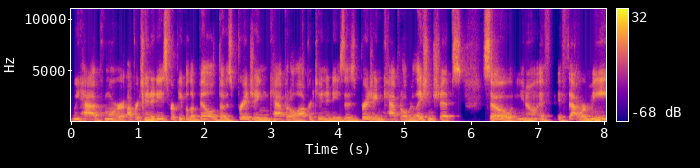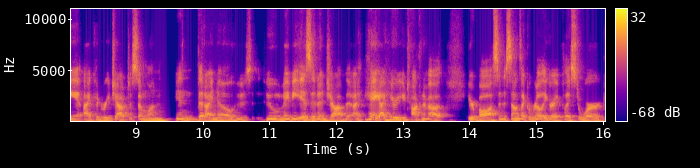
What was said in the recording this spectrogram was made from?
we have more opportunities for people to build those bridging capital opportunities those bridging capital relationships. So you know if if that were me i could reach out to someone in that i know who's who maybe is in a job that I, hey i hear you talking about your boss and it sounds like a really great place to work.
